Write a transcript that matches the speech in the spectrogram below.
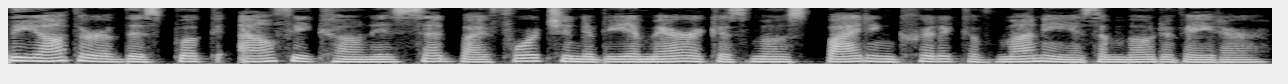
The author of this book, Alfie Kohn, is said by Fortune to be America's most biting critic of money as a motivator.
